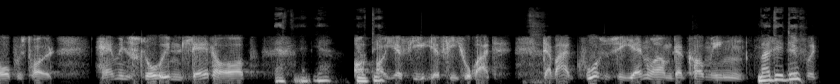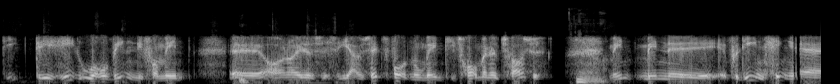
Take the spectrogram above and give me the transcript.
over på strøget. Han ville slå en latter op, Ja, ja, og, og jeg, fik, jeg fik jo ret. Der var et kursus i januar, men der kom ingen. Nej, det er det. Fordi det er helt uovervindeligt for mænd. Øh, og når jeg, jeg har jo selv spurgt nogle mænd, de tror, man er tosset. Ja. Men, men øh, fordi en ting er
